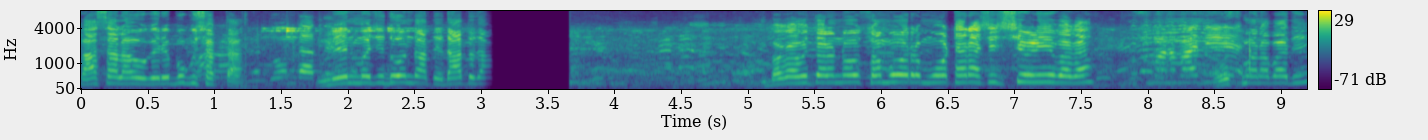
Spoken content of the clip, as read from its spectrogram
कासाला वगैरे बघू शकता. दोन दात आहे. मेन म्हणजे दोन दात आहे. दात दात बघा मित्रांनो समोर मोठ्या राशी शेळी आहे बघा. उस्मानाबादी.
